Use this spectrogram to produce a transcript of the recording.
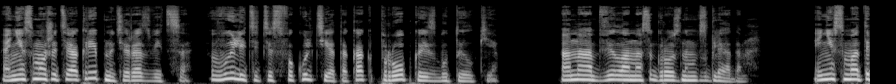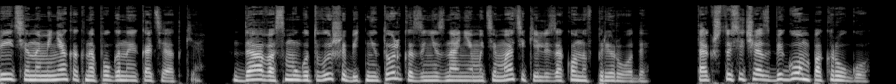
А не сможете окрепнуть и развиться, вылетите с факультета, как пробка из бутылки». Она обвела нас грозным взглядом. «И не смотрите на меня, как напуганные котятки. Да, вас могут вышибить не только за незнание математики или законов природы. Так что сейчас бегом по кругу».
